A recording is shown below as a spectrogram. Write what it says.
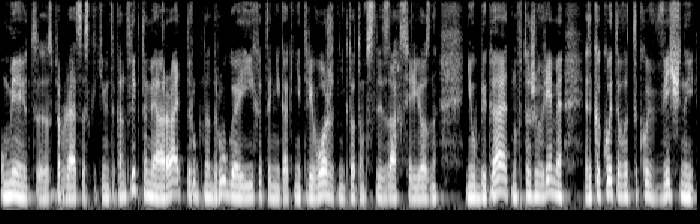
умеют э, справляться с какими-то конфликтами, орать друг на друга, и их это никак не тревожит, никто там в слезах серьезно не убегает, но в то же время это какой-то вот такой вечный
